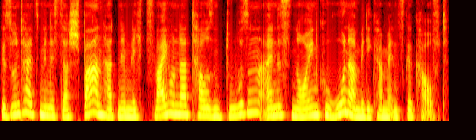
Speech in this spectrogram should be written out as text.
Gesundheitsminister Spahn hat nämlich 200.000 Dosen eines neuen Corona-Medikaments gekauft.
